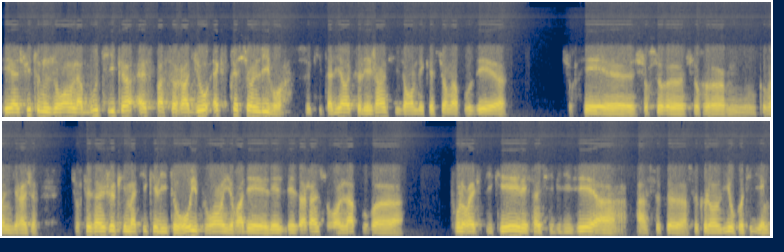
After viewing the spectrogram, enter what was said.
Et ensuite, nous aurons la boutique, espace radio, expression libre. Ce qui est à dire que les gens, s'ils auront des questions à poser euh, sur ces, euh, sur, sur, sur comment dirais-je, sur ces enjeux climatiques et littoraux, ils pourront, il y aura des, les, les agents seront là pour pour leur expliquer et les sensibiliser à, à ce que, à ce que l'on vit au quotidien.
